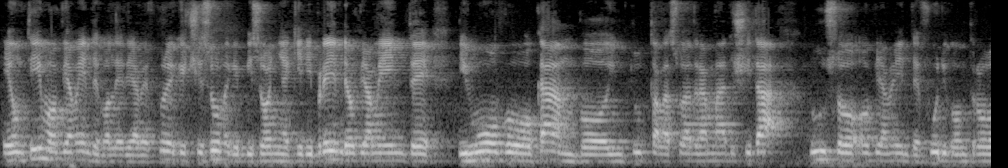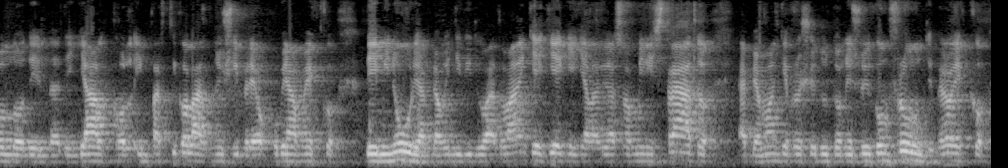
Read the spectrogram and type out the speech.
è un tema ovviamente con le riaperture che ci sono che bisogna che riprende ovviamente di nuovo campo in tutta la sua drammaticità l'uso ovviamente fuori controllo del, degli alcol, in particolare noi ci preoccupiamo ecco, dei minori, abbiamo individuato anche chi è che gliel'aveva somministrato, abbiamo anche proceduto nei suoi confronti, però ecco,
